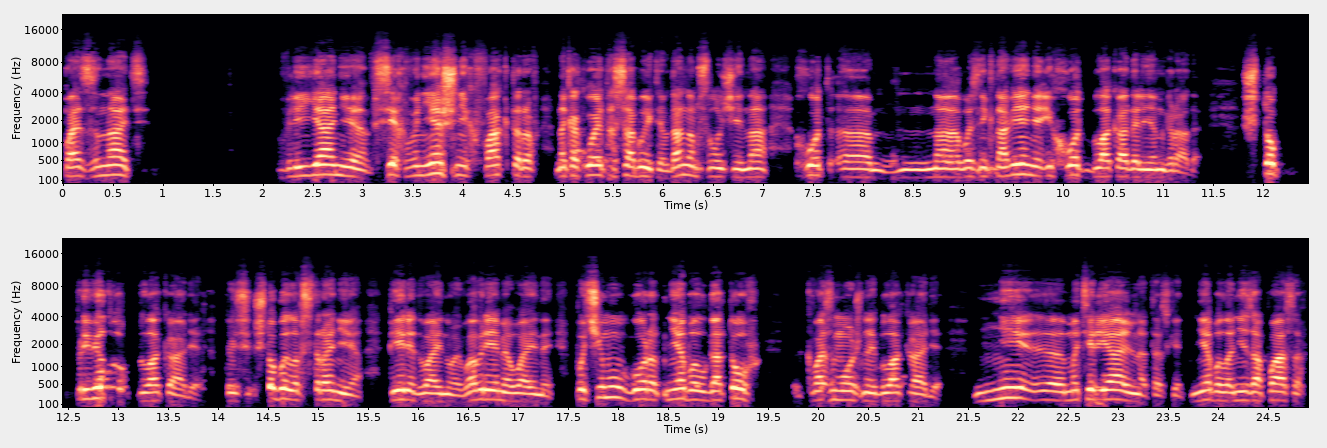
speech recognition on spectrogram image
познать влияние всех внешних факторов на какое-то событие, в данном случае на ход, э, на возникновение и ход блокады Ленинграда. Что привело к блокаде, то есть что было в стране перед войной, во время войны, почему город не был готов к возможной блокаде, не э, материально, так сказать, не было ни запасов,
